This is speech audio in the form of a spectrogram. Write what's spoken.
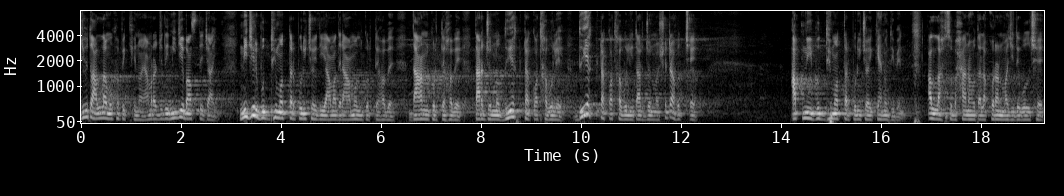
যেহেতু আল্লাহ মুখাপেক্ষী নয়, আমরা যদি নিজে বাঁচতে চাই, নিজের বুদ্ধিমত্তার পরিচয় দিয়ে আমাদের আমল করতে হবে, দান করতে হবে, তার জন্য দুই একটা কথা বলে, দুই একটা কথা বলি তার জন্য, সেটা হচ্ছে, আপনি বুদ্ধিমত্তার পরিচয় কেন দিবেন? আল্লাহ সুবহানাহু তাআলা কোরআন মাজিদে বলছে,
